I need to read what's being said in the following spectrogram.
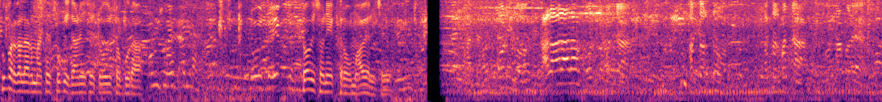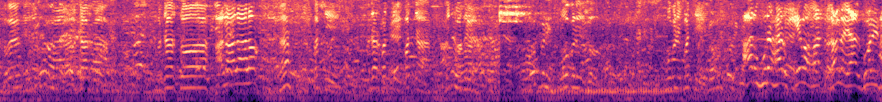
સુપર કલરમાં છે સૂકી ધાણી છે ચોવીસો પૂરા ચોવીસો ને એક કરવામાં આવેલ છે હાલો હાલો હાલો સોળસો પચાસ સત્તરસો સત્તર પચાસ હવે અઢારસો અઢારસો હાલો હાલો હાલો. હે? પચીસ. અઢાર પચીસ પચાસ. પંચોતેર. ઓગણીસો. ઓગણીસ પચીસ. સારું ગુણ સારું કેવા માત્ર? ચાલે યાર ગોળી ગઈ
